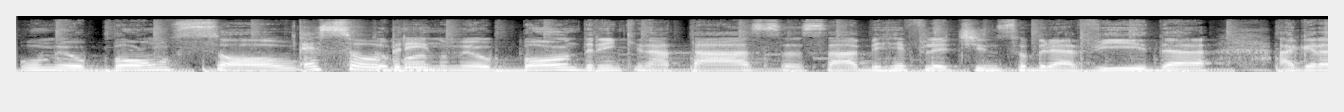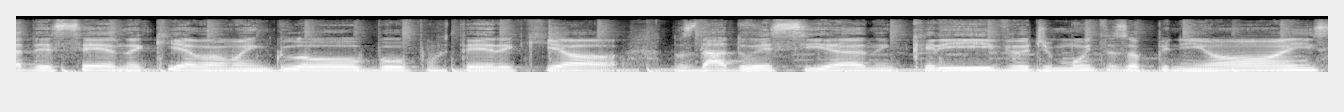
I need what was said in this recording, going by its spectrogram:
o meu bom sol. É sobre. Tomando o meu bom drink na taça, sabe? Refletindo sobre a vida, agradecendo aqui a Mamãe Globo por ter aqui, ó, nos dado esse ano incrível de muitas opiniões.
